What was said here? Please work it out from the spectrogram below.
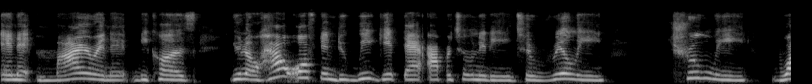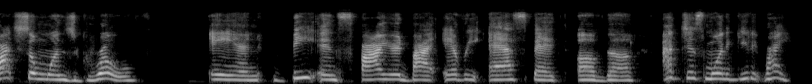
and admiring it because you know how often do we get that opportunity to really truly watch someone's growth and be inspired by every aspect of the I just want to get it right.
